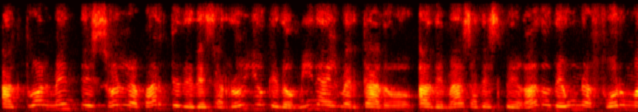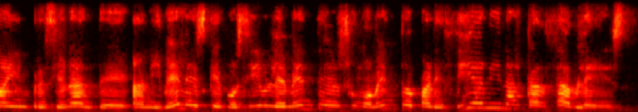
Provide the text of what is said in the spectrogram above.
Actualmente son la parte de desarrollo que domina el mercado, además ha despegado de una forma impresionante, a niveles que posiblemente en su momento parecían inalcanzables.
